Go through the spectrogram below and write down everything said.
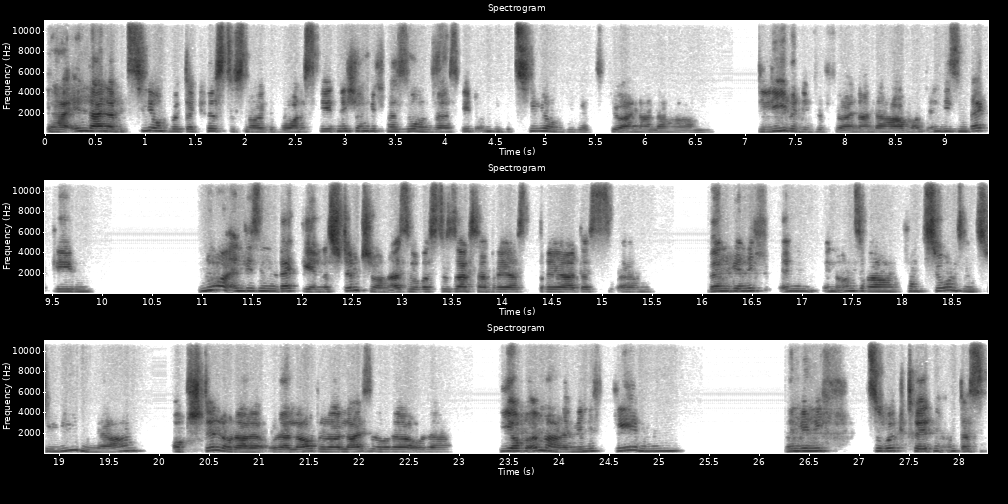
ja, in deiner Beziehung wird der Christus neu geboren. Es geht nicht um die Person, sondern es geht um die Beziehung, die wir füreinander haben. Die Liebe, die wir füreinander haben. Und in diesem Weggeben, nur in diesem Weggehen, das stimmt schon. Also, was du sagst, Andreas, Andrea, dass ähm, wenn wir nicht in, in unserer Funktion sind zu lieben, ja, ob still oder, oder laut oder leise oder, oder wie auch immer, wenn wir nicht geben, wenn wir nicht zurücktreten und das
